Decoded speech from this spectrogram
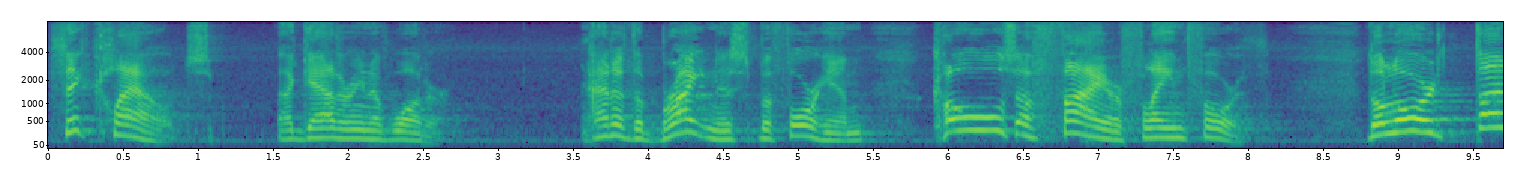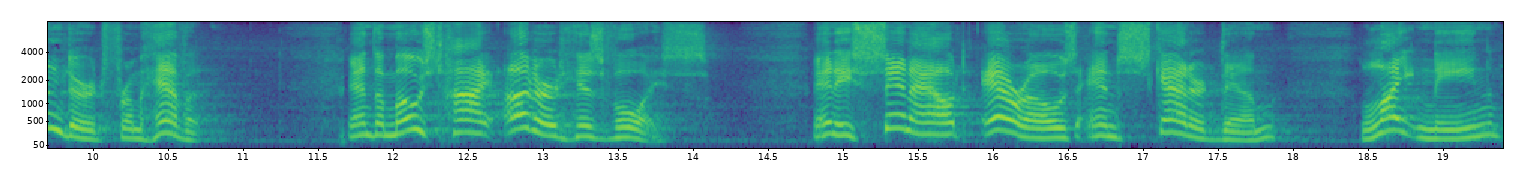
thick clouds, a gathering of water. Out of the brightness before him, coals of fire flamed forth. The Lord thundered from heaven, and the Most High uttered his voice. And he sent out arrows and scattered them, lightning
